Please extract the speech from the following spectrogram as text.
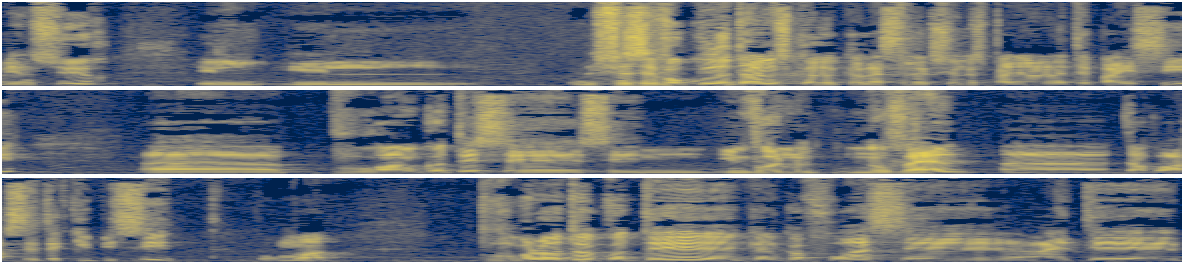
bien sûr. Il, il, faisait beaucoup de temps que, que la sélection espagnole n'était pas ici. Euh, pour un côté, c'est une, une, bonne nouvelle euh, d'avoir cette équipe ici, pour moi. Pour l'autre côté, quelquefois, c'est a été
